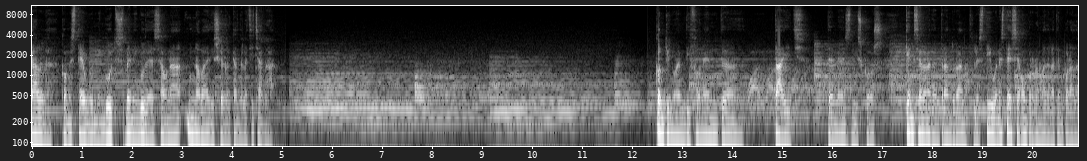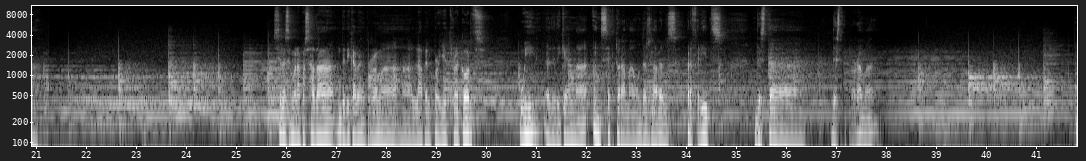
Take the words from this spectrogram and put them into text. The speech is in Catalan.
tal? Com esteu? Benvinguts, benvingudes a una nova edició del Cant de la Xixarra. Continuem difonent talls, temes, discos que ens han anat entrant durant l'estiu en este segon programa de la temporada. Si la setmana passada dedicàvem el programa a l'Apple Project Records, avui el dediquem a Insectorama, un dels labels preferits d'este programa.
